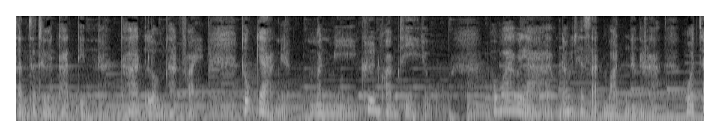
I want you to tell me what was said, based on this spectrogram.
สั่นสะเทือนธาตุดินนะธาตุลมธาตุไฟ ทุกอย่างเนี่ย มันมีคลื่นความถี่อยู่ เพราะว่าเวลานักวิทยาศาสตร์วัดนะนะคะ หัวใจ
